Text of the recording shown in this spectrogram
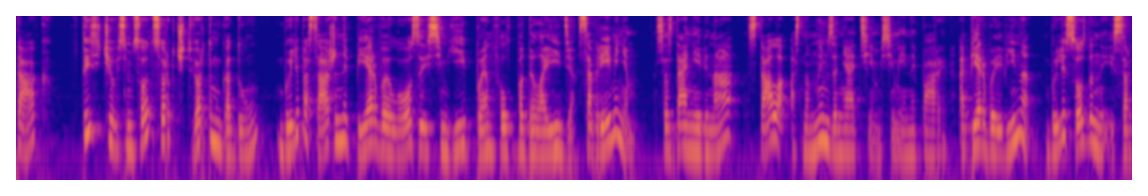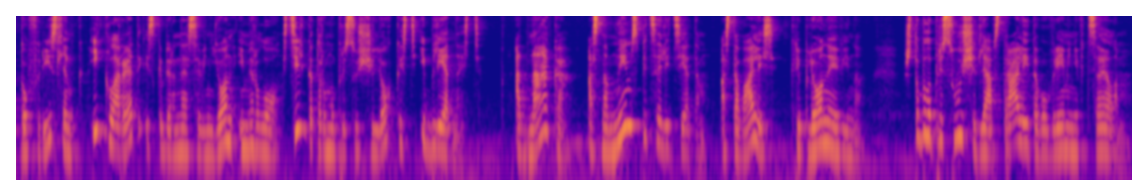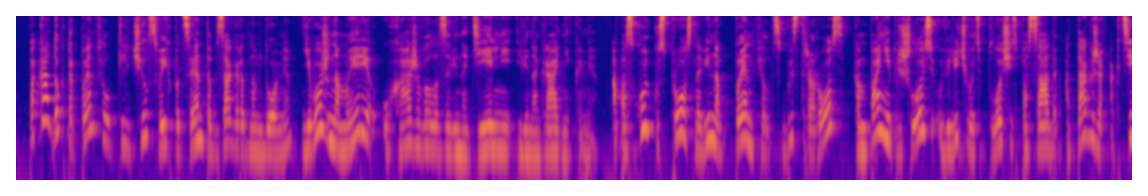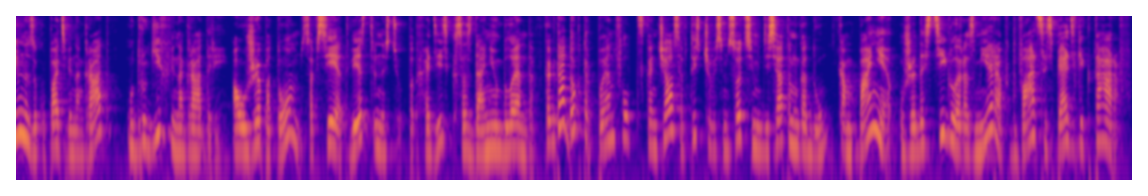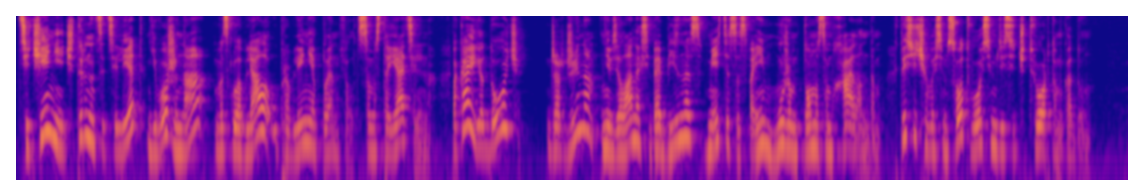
Так, в 1844 году были посажены первые лозы семьи Пенфилд в Аделаиде. Со временем Создание вина стало основным занятием семейной пары, а первые вина были созданы из сортов рислинг и кларет из каберне савиньон и мерло, стиль которому присущи легкость и бледность. Однако основным специалитетом оставались крепленные вина, что было присуще для Австралии того времени в целом – Пока доктор Пенфилд лечил своих пациентов в загородном доме, его жена Мэри ухаживала за винодельней и виноградниками. А поскольку спрос на вина Пенфилдс быстро рос, компании пришлось увеличивать площадь посадок, а также активно закупать виноград у других виноградарей, а уже потом со всей ответственностью подходить к созданию блендов. Когда доктор Пенфилд скончался в 1870 году, компания уже достигла размера в 25 гектаров. В течение 14 лет его жена возглавляла управление Пенфилд самостоятельно, пока ее дочь Джорджина не взяла на себя бизнес вместе со своим мужем Томасом Хайландом в 1884 году.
